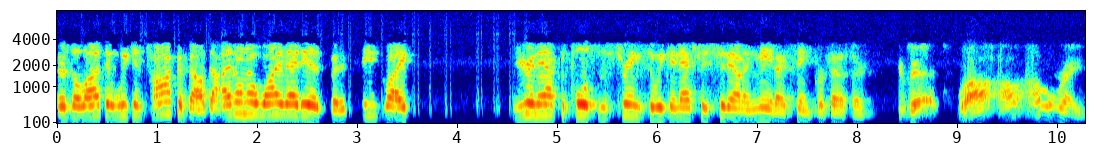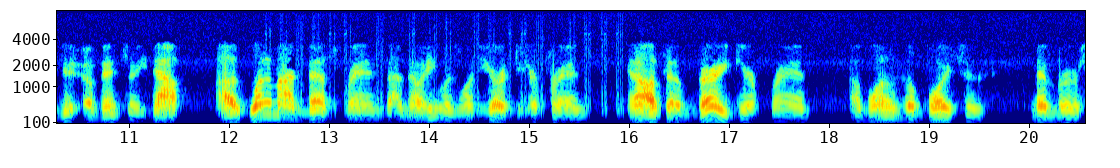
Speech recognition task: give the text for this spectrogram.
there's a lot that we can talk about. I don't know why that is, but it seems like you're going to have to pull some strings so we can actually sit down and meet. I think, Professor. You bet. Well, I'll, I'll raise it eventually. Now, uh, one of my best friends, I know he was one of your dear friends, and also a very dear friend of one of the Voices members.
